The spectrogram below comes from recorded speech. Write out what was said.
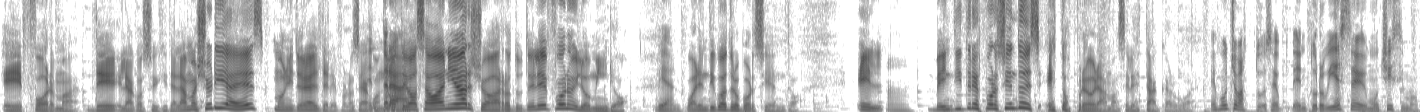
eh, forma del acoso digital. La mayoría es monitorear el teléfono. O sea, cuando vos te vas a bañar, yo agarro tu teléfono y lo miro. Bien. 44%. El Ah. 23% es estos programas, el Stackerware. Es mucho más, se enturbiese muchísimo.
